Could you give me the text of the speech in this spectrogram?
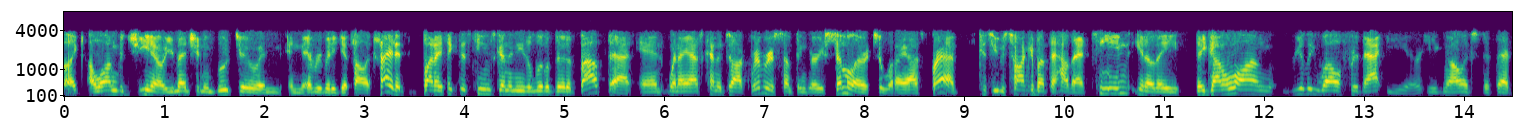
like along with Gino, you mentioned Ubuntu, and, and everybody gets all excited. But I think this team's going to need a little bit about that. And when I asked kind of Doc Rivers something very similar to what I asked Brad, because he was talking about the, how that team, you know, they they got along really well for that year. He acknowledged that that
